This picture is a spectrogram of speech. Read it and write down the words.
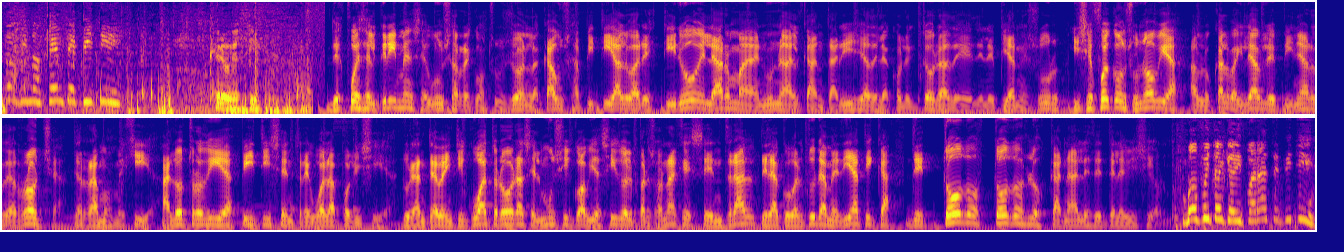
¿Sos inocente, Piti? Creo que sí. Después del crimen, según se reconstruyó en la causa, Piti Álvarez tiró el arma en una alcantarilla de la colectora de, de Lepiane Sur y se fue con su novia al local bailable Pinar de Rocha, de Ramos Mejía. Al otro día, Piti se entregó a la policía. Durante 24 horas, el músico había sido el personaje central de la cobertura mediática de todos, todos los canales de televisión. ¿Vos fuiste el que disparaste, Piti,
